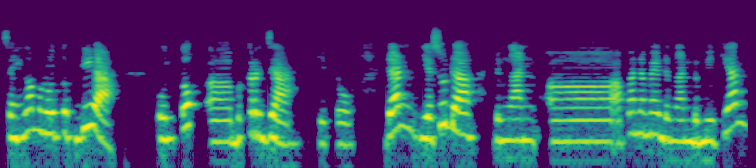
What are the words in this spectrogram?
sehingga menutup dia untuk uh, bekerja gitu. Dan ya sudah dengan uh, apa namanya dengan demikian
